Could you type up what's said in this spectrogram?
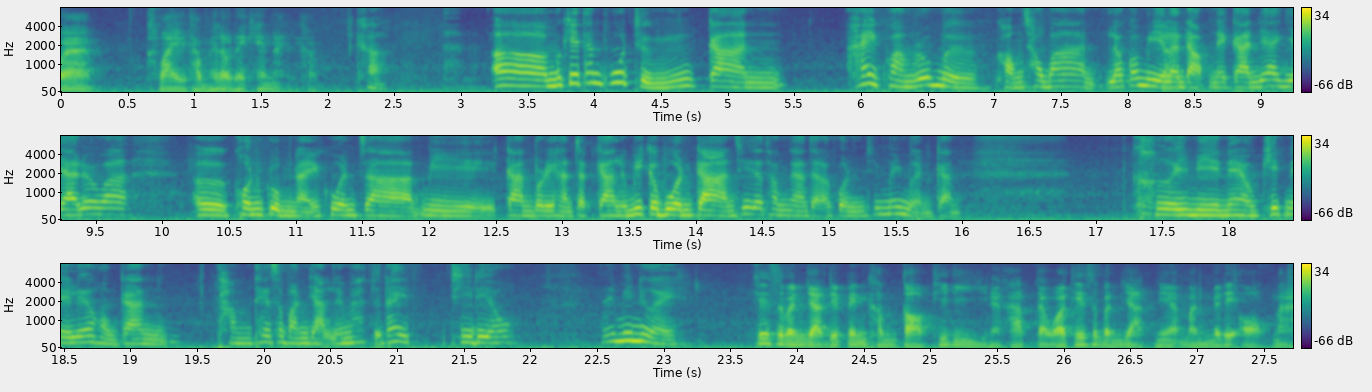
ว่าใครทำให้เราได้แค่ไหนครับค่ะเอ่อเมื่อกี้ท่านพูดถึงการให้ความร่วมมือของชาวบ้าน แล้วก็มีครับระดับในการแยกแยะด้วยว่า เออคนกลุ่มไหนควรจะมีการบริหารจัดการ หรือมีกระบวนการที่จะทำงานแต่ละคนที่ไม่เหมือนกัน เคยมีแนวคิดในเรื่องของการทำเทศบัญญัติเลยไหมจะได้ทีเดียวได้ไม่เหนื่อย เทศบัญญัตินี่เป็นคำตอบที่ดีนะครับ แต่ว่าเทศบัญญัติเนี่ยมันไม่ได้ออกมา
